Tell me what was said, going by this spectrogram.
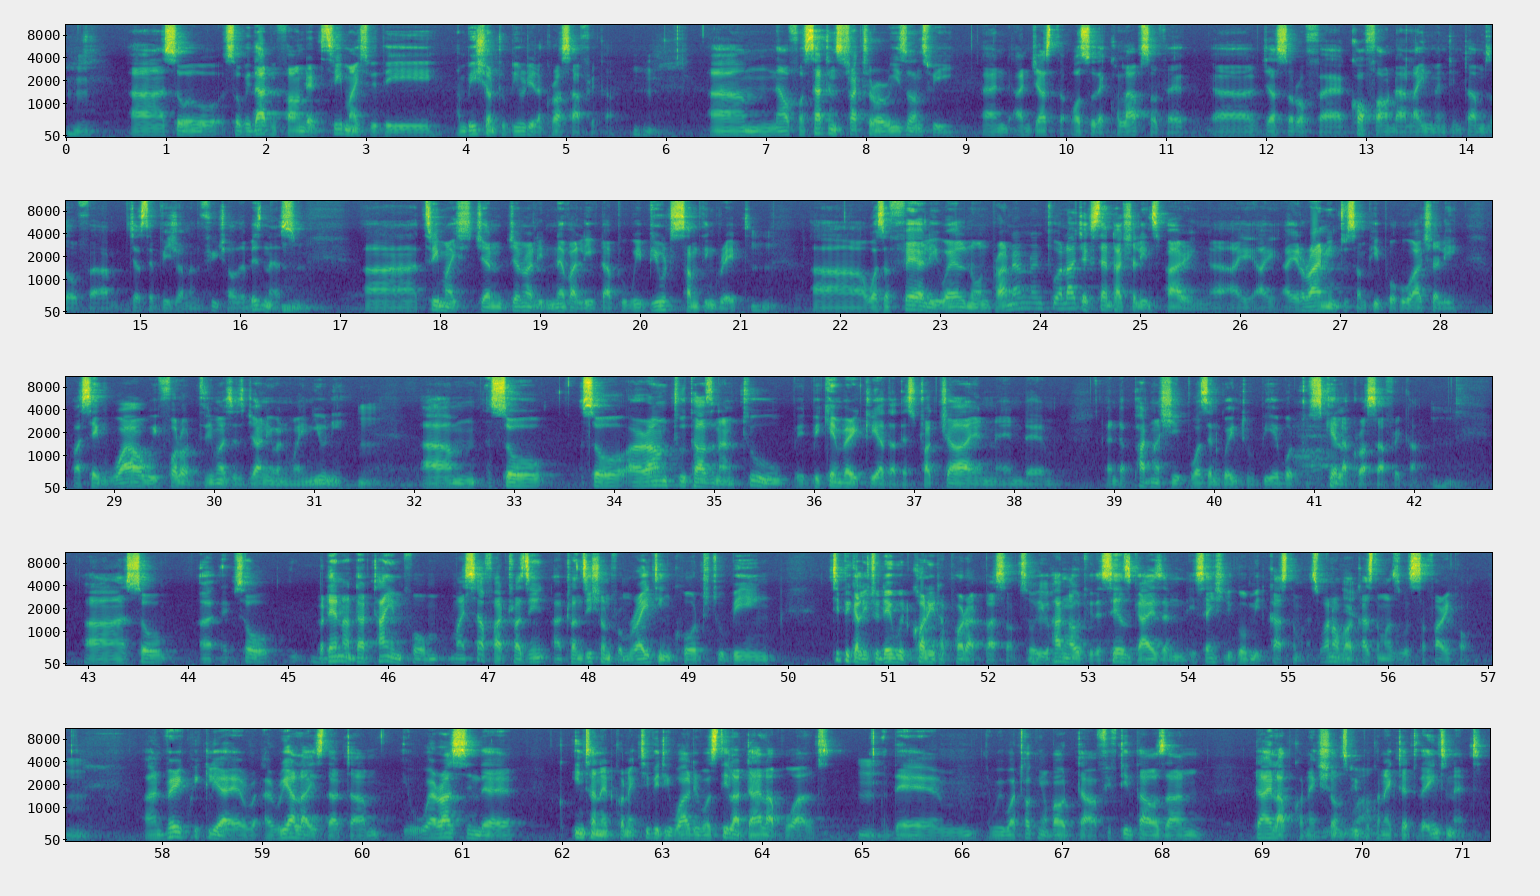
Uh, so, so with that, we founded Three Mice with the ambition to build it across Africa. Um, now, for certain structural reasons, we and and just also the collapse of the uh, just sort of uh, co-founder alignment in terms of um, just the vision and the future of the business. Uh, Three Mice gen- generally never lived up to. We built something great. Uh, was a fairly well-known brand and, and to a large extent actually inspiring. Uh, I, I, I ran into some people who actually were saying, "Wow, we followed Three Mice's journey when we were in uni." Um, so so around 2002, it became very clear that the structure and and um, and the partnership wasn't going to be able to scale across Africa. Uh, so uh, so, but then at that time, for myself, I, transi- I transitioned from writing code to being typically today we'd call it a product person. So you hang out with the sales guys and essentially go meet customers. One of our customers was Safaricom. And very quickly, I, I realized that um, whereas in the internet connectivity world, it was still a dial-up world. The, um, we were talking about uh, 15,000 dial-up connections, people connected to the internet.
